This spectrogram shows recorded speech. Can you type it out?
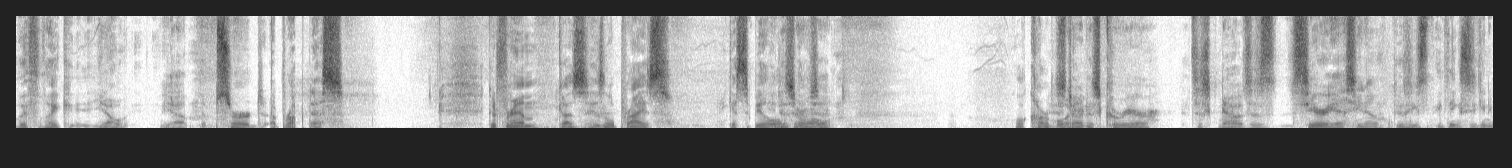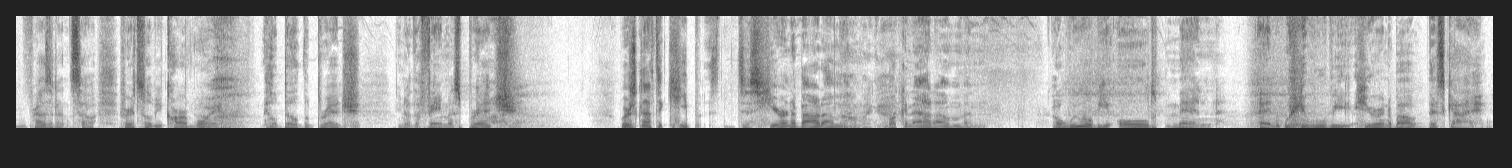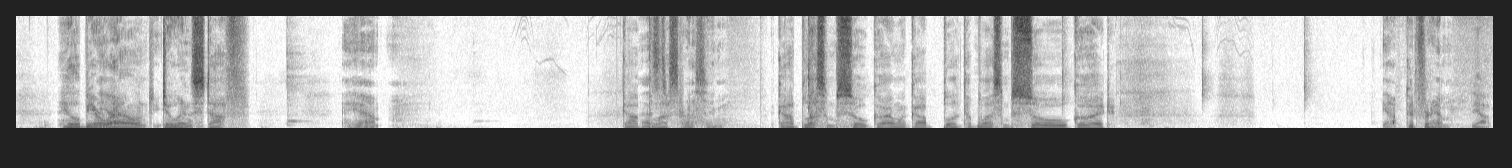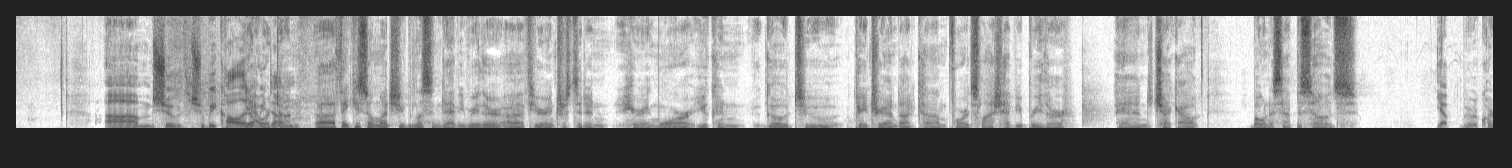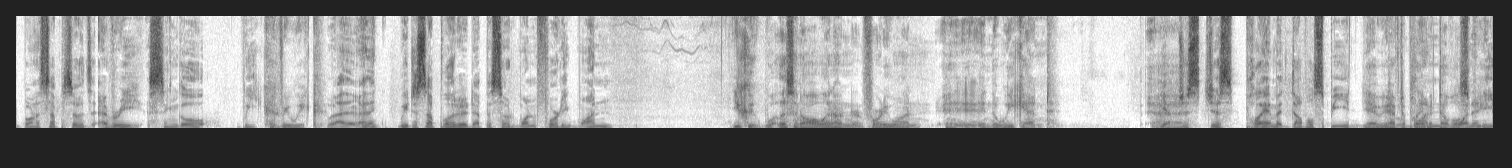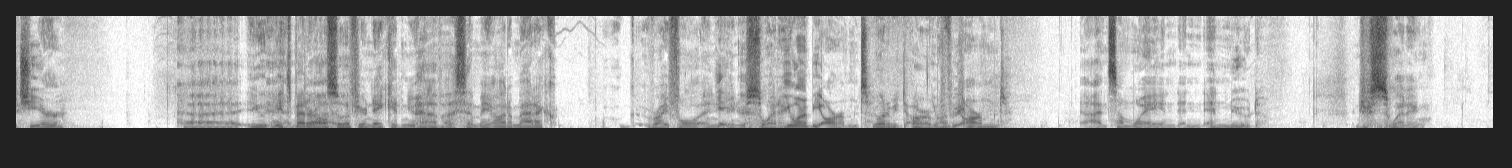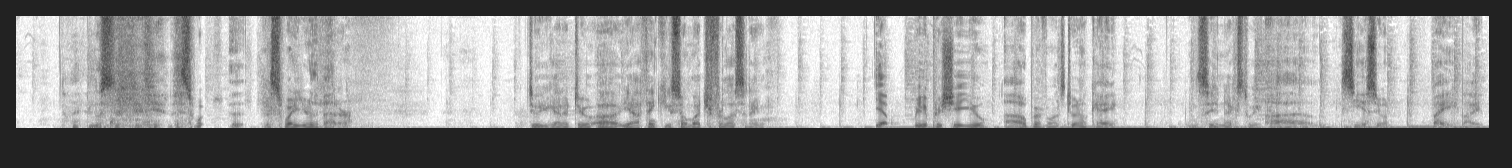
with like you know Yeah, absurd abruptness. Good for him. Got his his little prize. Gets to be a he little deserves little, it. little car boy. Start his career. It's just now it's just serious, you know, because he's he thinks he's going to be president. So first he'll be Carboy. He'll build the bridge. You know, the famous bridge. We're just gonna have to keep just hearing about him, Oh my God. looking at him, and Oh, we will be old men, and we will be hearing about this guy. He'll be Yeah. around doing stuff. yeah, God that's bless him. God bless him so good. I want God to bless him so good. Yeah, good for him. Yeah. Um, should should we call it? yeah, Are we we're done. Uh, thank you so much. You've been listening to Heavy Breather. Uh, if you're interested in hearing more, you can go to patreon.com forward slash heavy breather and check out bonus episodes Yep, we record bonus episodes every single week. every week. I, I think we just uploaded episode 141 you could listen to all 141 in, in the weekend. Yeah, uh, just just play them at double speed. Yeah, we have to play one, them at double one speed. One each year. Uh, you, and, it's better uh, also if you're naked and you have a semi-automatic rifle and, yeah, and you're sweating. You want to be armed. You want to be armed. You want to be sure. armed uh, in some way and, and, and nude. And you're sweating. Listen, the, swe- the, the sweatier the better do what you got to do. Uh, yeah, thank you so much for listening. Yep, we appreciate you. I uh, hope everyone's doing okay. We'll see you next week. Uh, see you soon. Bye. Bye.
